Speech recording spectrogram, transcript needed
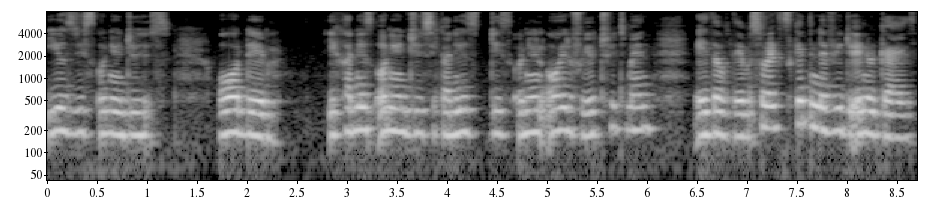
use this onion juice or the you can use onion juice you can use this onion oil for your treatment either of them. So let's get in the video anyway guys.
